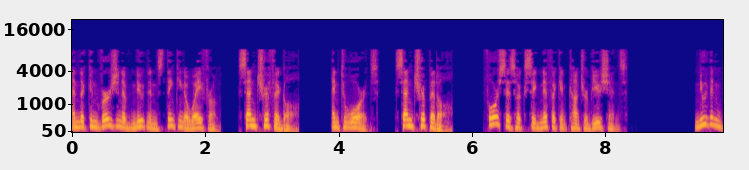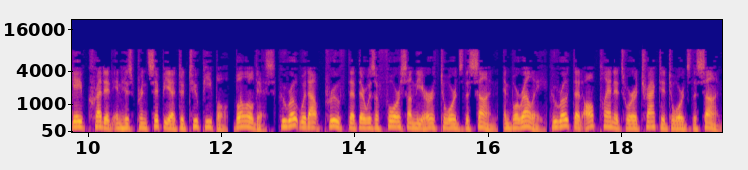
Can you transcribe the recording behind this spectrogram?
and the conversion of Newton's thinking away from centrifugal and towards centripetal force as Hooke's significant contributions. Newton gave credit in his Principia to two people, Bullialdus who wrote without proof that there was a force on the Earth towards the Sun, and Borelli who wrote that all planets were attracted towards the Sun.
